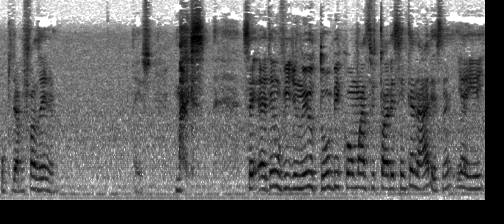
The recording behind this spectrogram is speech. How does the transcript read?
o que dá pra fazer, né? É isso. Mas é, tem um vídeo no YouTube com umas vitórias centenárias, né? E aí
